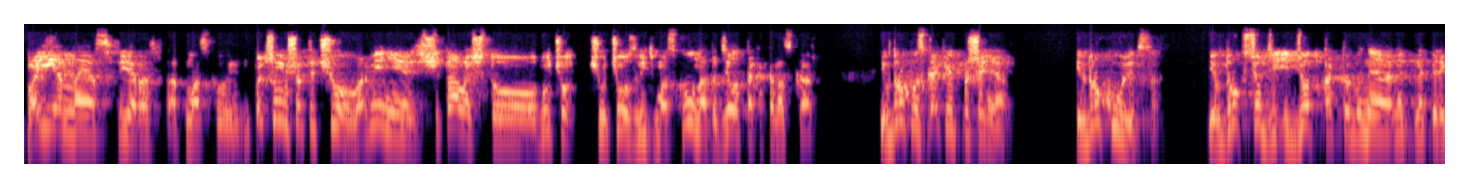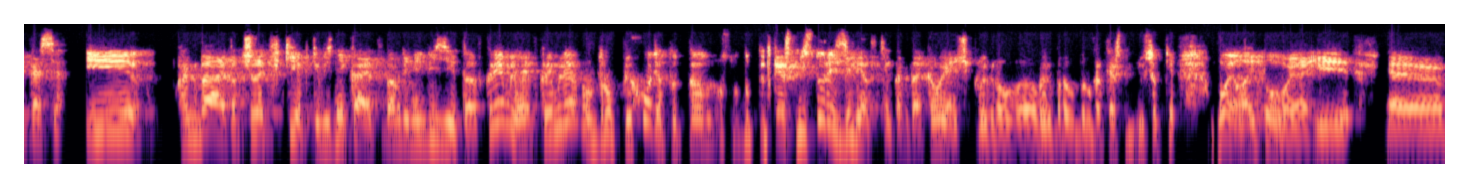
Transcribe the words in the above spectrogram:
Военная сфера от Москвы. По большому счету, что? В Армении считалось, что ну, что злить Москву, надо делать так, как она скажет. И вдруг выскакивает Пашинян. И вдруг улица – и вдруг все идет как-то на, на, на перекосе. И когда этот человек в кепке возникает во время визита в Кремле, в Кремле вдруг приходит, это, это, конечно, не история с Зеленским, когда КВНщик выиграл э, выборы вдруг, это, конечно, все-таки более лайтовая, и э,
